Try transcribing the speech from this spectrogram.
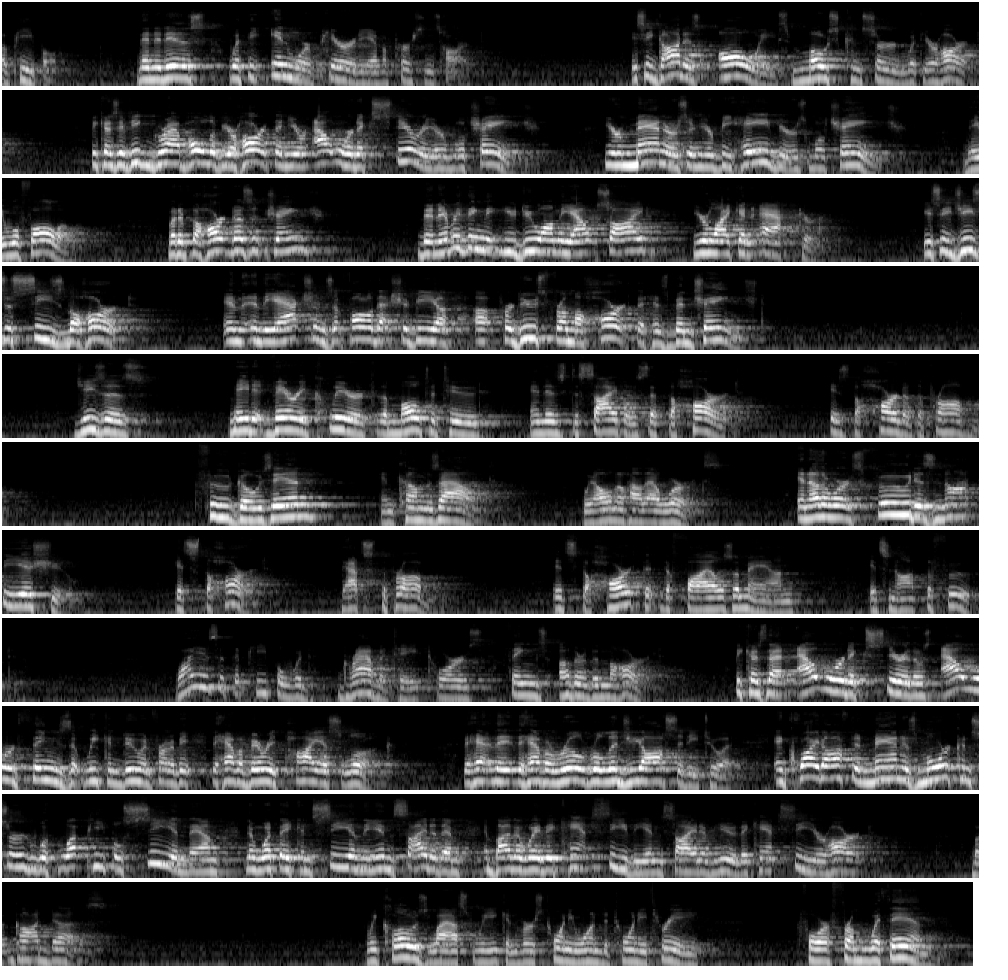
of people than it is with the inward purity of a person's heart. You see, God is always most concerned with your heart. Because if He can grab hold of your heart, then your outward exterior will change. Your manners and your behaviors will change. They will follow. But if the heart doesn't change, then everything that you do on the outside, you're like an actor. You see, Jesus sees the heart. And, and the actions that follow that should be uh, uh, produced from a heart that has been changed. Jesus made it very clear to the multitude and his disciples that the heart is the heart of the problem. Food goes in, and comes out. We all know how that works. In other words, food is not the issue, it's the heart. That's the problem. It's the heart that defiles a man, it's not the food. Why is it that people would gravitate towards things other than the heart? Because that outward exterior, those outward things that we can do in front of people, they have a very pious look. They have, they, they have a real religiosity to it. And quite often, man is more concerned with what people see in them than what they can see in the inside of them. And by the way, they can't see the inside of you, they can't see your heart. But God does. We closed last week in verse 21 to 23 For from within,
